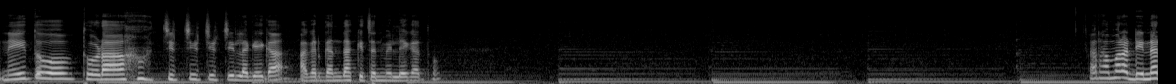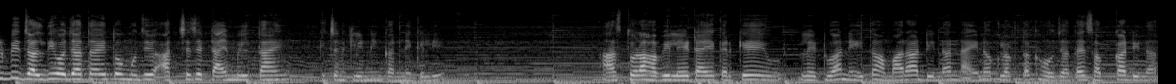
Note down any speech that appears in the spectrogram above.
नहीं तो थोड़ा चिड़चिड़ चिड़चिड़ लगेगा, अगर गंदा किचन मिलेगा तो। और हमारा डिनर भी जल्दी हो जाता है तो मुझे अच्छे से टाइम मिलता है किचन क्लीनिंग करने के लिए। आज थोड़ा अभी लेट आए करके लेट हुआ, नहीं तो हमारा डिनर नाइन ओ क्लॉक तक हो जाता है, सबका डिनर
